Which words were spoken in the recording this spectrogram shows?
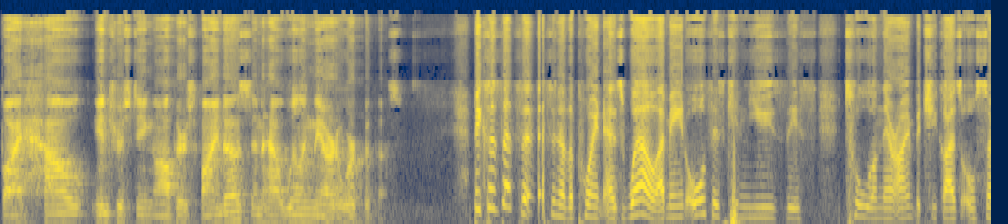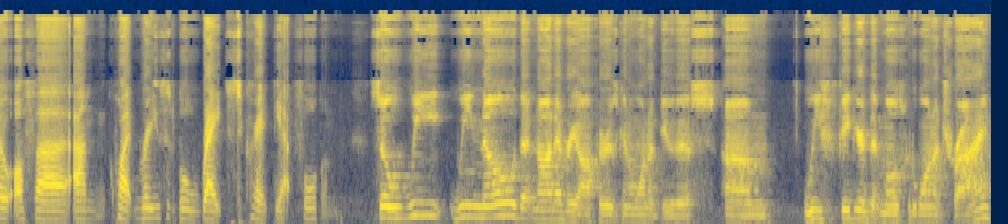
by how interesting authors find us and how willing they are to work with us. Because that's a, that's another point as well. I mean, authors can use this tool on their own, but you guys also offer um, quite reasonable rates to create the app for them. So we we know that not every author is going to want to do this. Um, we figured that most would want to try,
